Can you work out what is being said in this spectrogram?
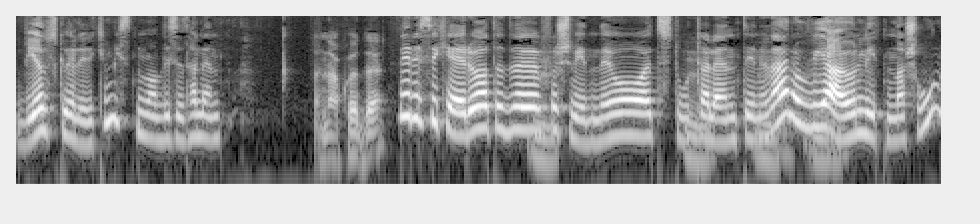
Vi ønsker heller ikke å miste noen av disse talentene. Men akkurat det. Vi risikerer jo at det forsvinner jo et stort talent inni der. Og vi er jo en liten nasjon.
